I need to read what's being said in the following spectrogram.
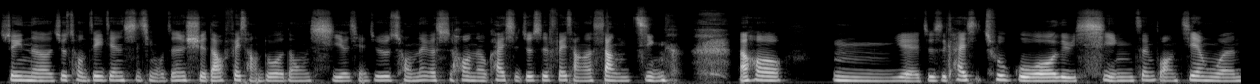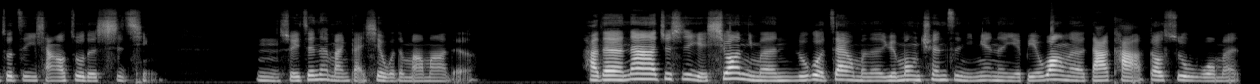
所以呢，就从这件事情，我真的学到非常多的东西，而且就是从那个时候呢，我开始就是非常的上进，然后，嗯，也就是开始出国旅行，增广见闻，做自己想要做的事情，嗯，所以真的蛮感谢我的妈妈的。好的，那就是也希望你们如果在我们的圆梦圈子里面呢，也别忘了打卡，告诉我们。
